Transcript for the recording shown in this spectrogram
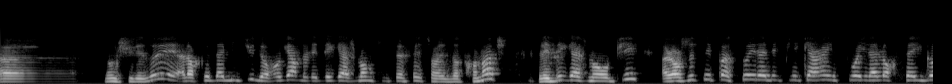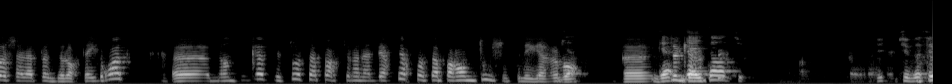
Euh, donc je suis désolé. Alors que d'habitude, regarde les dégagements qu'il te fait sur les autres matchs, les dégagements au pied. Alors je sais pas, soit il a des pieds carrés, soit il a l'orteil gauche à la place de l'orteil droite. Euh, mais en tout cas, c'est soit ça part sur un adversaire, soit ça part en touche, ces dégagements. Euh, Ga- ce gardien- Gaëtan, tu, tu, tu me fais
